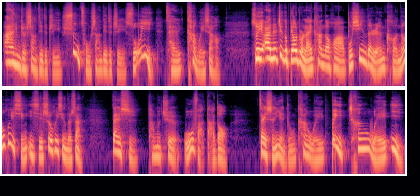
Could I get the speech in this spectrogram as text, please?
按着上帝的旨意，顺从上帝的旨意，所以才看为善哈。所以，按照这个标准来看的话，不信的人可能会行一些社会性的善，但是他们却无法达到在神眼中看为被称为义、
